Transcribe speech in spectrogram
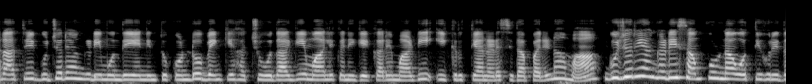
ರಾತ್ರಿ ಗುಜರಿ ಅಂಗಡಿ ಮುಂದೆಯೇ ನಿಂತುಕೊಂಡು ಬೆಂಕಿ ಹಚ್ಚುವುದಾಗಿ ಮಾಲೀಕನಿಗೆ ಕರೆ ಮಾಡಿ ಈ ಕೃತ್ಯ ನಡೆಸಿದ ಪರಿಣಾಮ ಗುಜರಿ ಅಂಗಡಿ ಸಂಪೂರ್ಣ ಒತ್ತಿ ಹುರಿದ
